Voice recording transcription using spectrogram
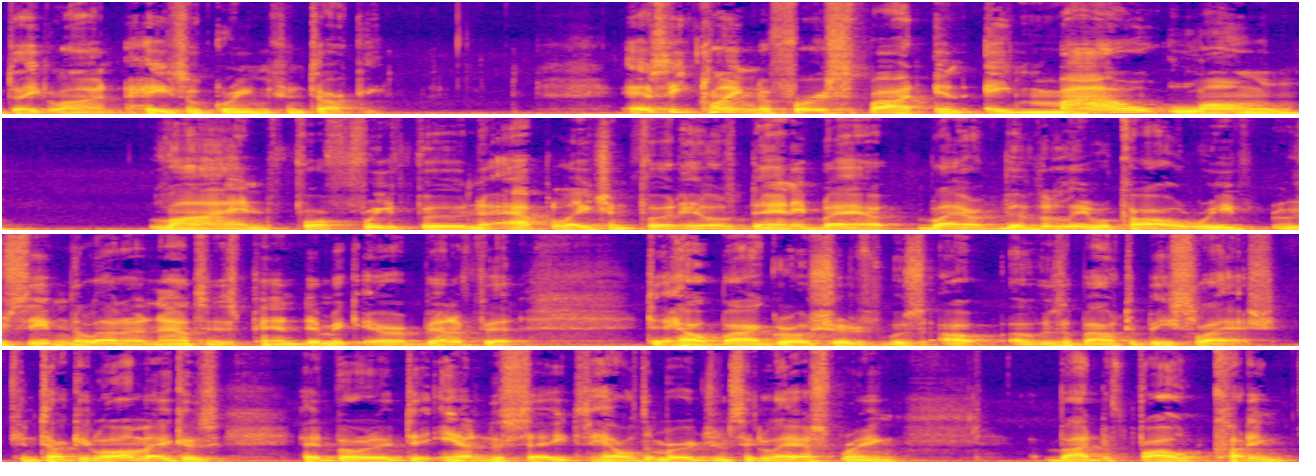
Dateline, Hazel Green, Kentucky. As he claimed the first spot in a mile long line for free food in the Appalachian foothills, Danny Blair, Blair vividly recalled re- receiving the letter announcing his pandemic era benefit to help buy groceries was, uh, was about to be slashed. Kentucky lawmakers had voted to end the state's health emergency last spring by default cutting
